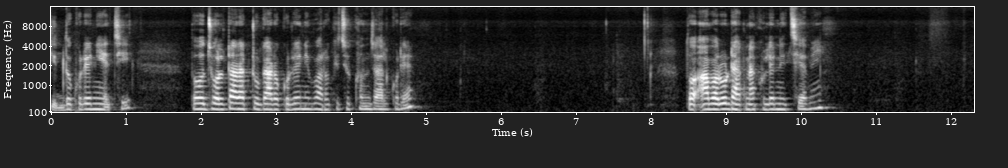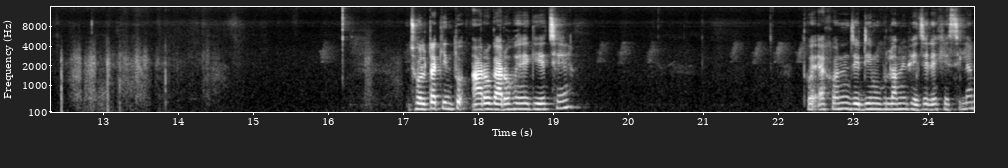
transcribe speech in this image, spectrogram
সিদ্ধ করে নিয়েছি। তো ঝোলটা আর একটু গাঢ় করে নেব আরও কিছুক্ষণ জাল করে। তো আবারও ঢাকনা খুলে নিচ্ছি আমি। ঝোলটা কিন্তু আরও গাঢ় হয়ে গিয়েছে। তো এখন যে ডিমগুলো আমি ভেজে রেখেছিলাম,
